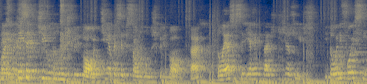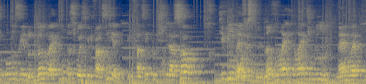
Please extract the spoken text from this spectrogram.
é, perceptivo do mundo espiritual, tinha percepção do mundo espiritual, tá? Então essa seria a realidade de Jesus. Então ele foi sim conduzido, tanto é que muitas coisas que ele fazia, ele fazia por inspiração divina. Não, não, é, não é de mim, né? não, é,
